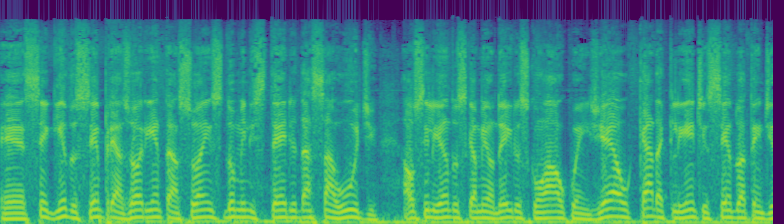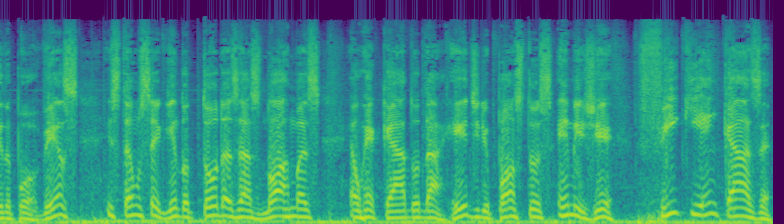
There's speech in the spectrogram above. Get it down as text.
eh, seguindo sempre as orientações do Ministério da Saúde, auxiliando os caminhoneiros com álcool em gel, cada cliente sendo atendido por vez. Estamos seguindo todas as normas. É o recado da rede de postos MG. Fique em casa.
